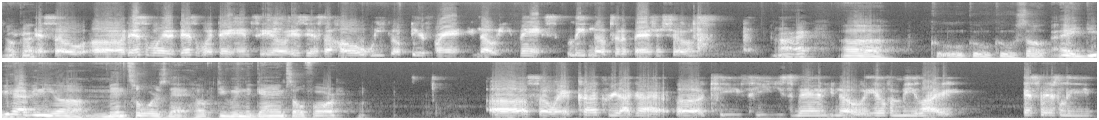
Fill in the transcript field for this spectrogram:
Okay. And so uh, that's what that's what that entails. It's just a whole week of different, you know, events leading up to the fashion show. All right. Uh, cool, cool, cool. So, hey, do you have any uh mentors that helped you in the game so far? Uh, so at Conkrete, I got uh Keith. He's man, you know, helping me like especially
